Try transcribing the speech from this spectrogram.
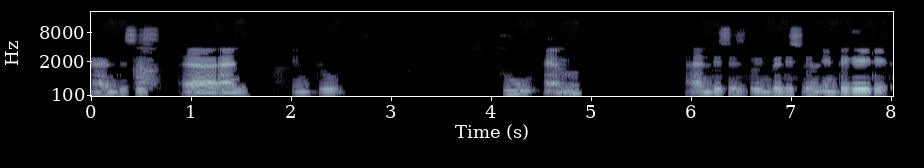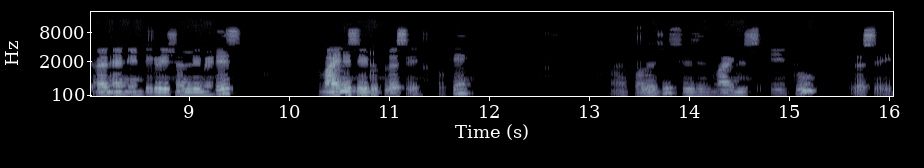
and this is uh, and into 2m and this is going to this will integrate it and, and integration limit is minus a to plus a okay. My apologies this is minus a to plus a.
